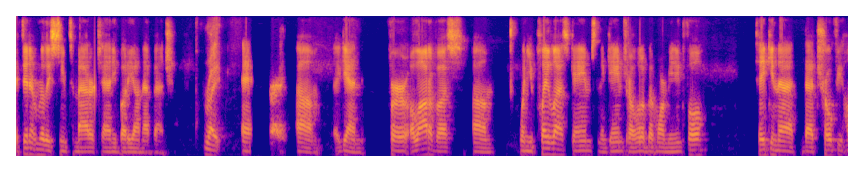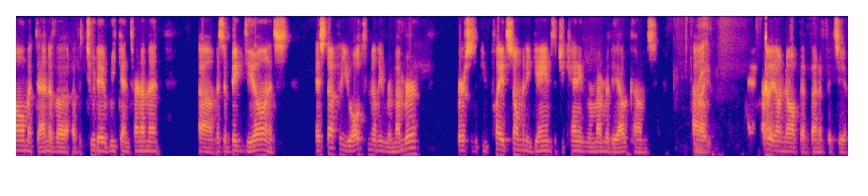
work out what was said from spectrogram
it didn't really seem to matter to anybody on that bench. Right. And um, again, for a lot of us, um, when you play less games and the games are a little bit more meaningful, taking that that trophy home at the end of a of a two day weekend tournament um, is a big deal, and it's it's stuff that you ultimately remember versus if you played so many games that you can't even remember the outcomes. Um, right. I really don't know if that benefits you.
